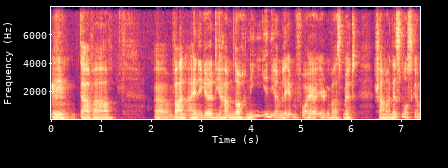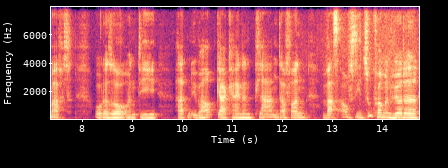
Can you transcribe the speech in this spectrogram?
da war, äh, waren einige, die haben noch nie in ihrem Leben vorher irgendwas mit Schamanismus gemacht oder so und die hatten überhaupt gar keinen Plan davon, was auf sie zukommen würde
